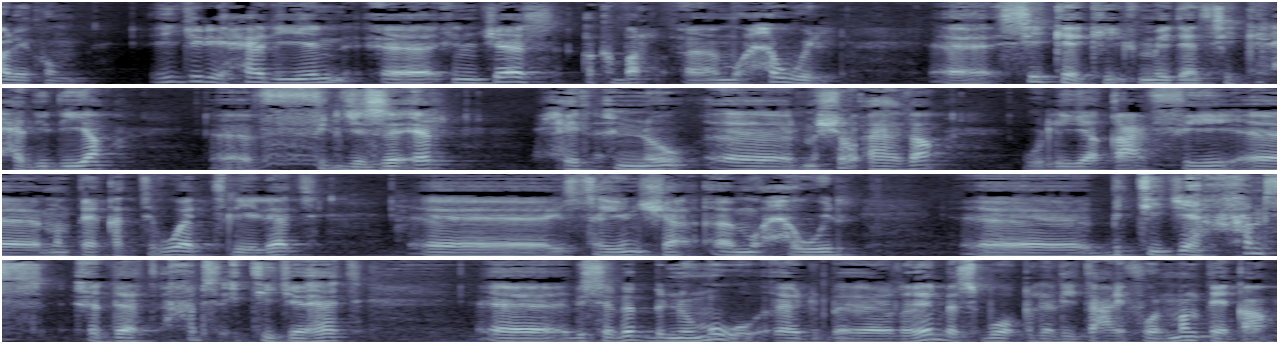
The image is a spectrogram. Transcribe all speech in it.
عليكم. يجري حاليا آه، إنجاز أكبر آه، محول آه، سككي في ميدان السكة الحديدية في الجزائر حيث أنه المشروع هذا واللي يقع في منطقة واد تليلات سينشأ محول باتجاه خمس ذات خمس اتجاهات بسبب النمو الغير مسبوق الذي تعرفون المنطقة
